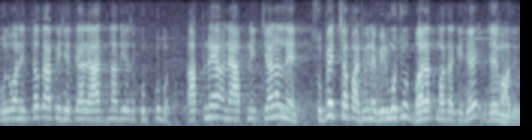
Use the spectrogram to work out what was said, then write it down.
બોલવાની તક આપી છે ત્યારે આજના દિવસે ખૂબ ખૂબ આપને અને આપની ચેનલને શુભેચ્છા પાઠવીને વિરમું છું. ભારત માતા કી જય જય મહાદેવ.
